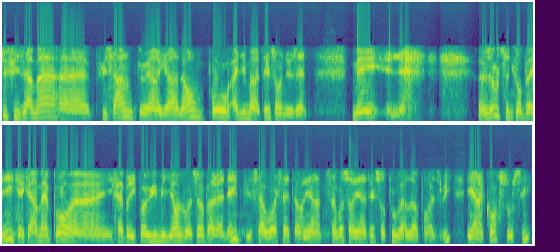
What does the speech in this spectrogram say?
suffisamment euh, puissantes en grand nombre pour alimenter son usine. Mais eux autres, c'est une compagnie qui a quand même pas, euh, ils fabriquent pas 8 millions de voitures par année, puis ça va s'orienter, ça va s'orienter surtout vers leurs produits et en course aussi,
